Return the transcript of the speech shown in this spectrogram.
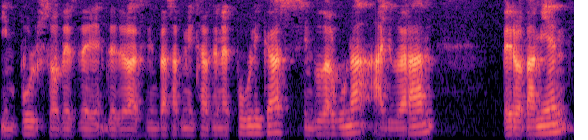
impulso desde las distintas administraciones públicas, sin duda alguna ayudarán pero también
